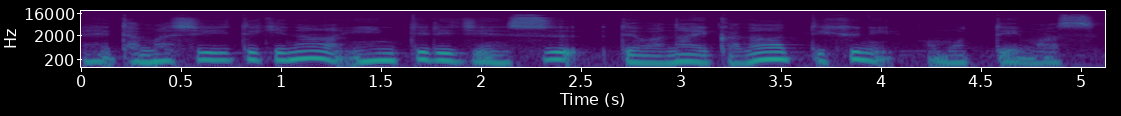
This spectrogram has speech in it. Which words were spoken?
えー、魂的なインテリジェンスではないかなっていうふうに思っています。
